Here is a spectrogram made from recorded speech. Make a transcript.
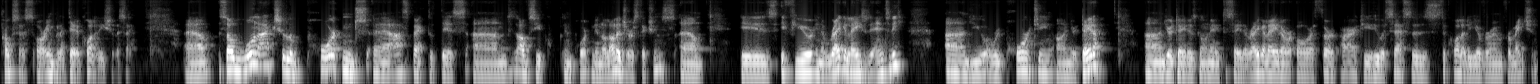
process or implement data quality, should I say. Um, so one actual important uh, aspect of this, and obviously important in a lot of jurisdictions, um, is if you're in a regulated entity and you are reporting on your data and your data is going out to say the regulator or a third party who assesses the quality of your information.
